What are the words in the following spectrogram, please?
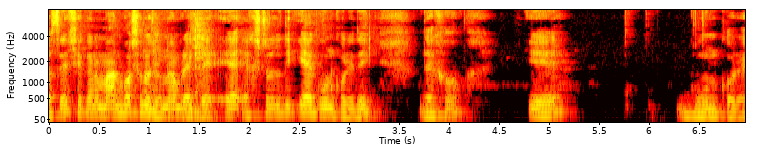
আছে, সেখানে মান বসানোর জন্য আমরা একটা এক্সট্রা যদি এ গুণ করে দিই, দেখো এ গুণ করে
